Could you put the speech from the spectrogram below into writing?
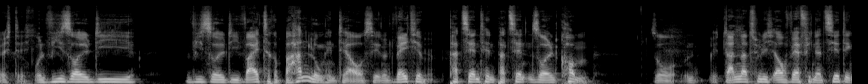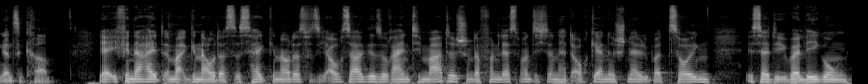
Richtig. Und wie soll die, wie soll die weitere Behandlung hinterher aussehen? Und welche ja. Patientinnen und Patienten sollen kommen? So, und Richtig. dann natürlich auch, wer finanziert den ganzen Kram? Ja, ich finde halt immer, genau, das ist halt genau das, was ich auch sage, so rein thematisch und davon lässt man sich dann halt auch gerne schnell überzeugen, ist halt die Überlegung,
